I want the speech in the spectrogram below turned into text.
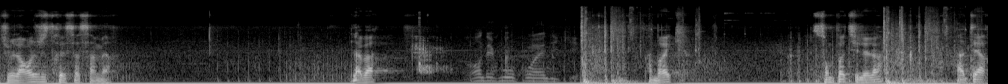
Je vais l'enregistrer ça, sa mère. Là-bas, Rendez-vous au point indiqué. Un break. Son pote, il est là. À terre.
